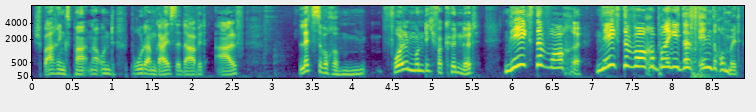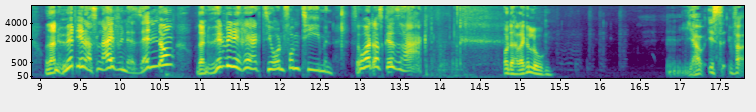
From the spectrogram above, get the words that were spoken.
Sparingspartner und Bruder am Geiste David Alf, letzte Woche vollmundig verkündet, nächste Woche, nächste Woche bringe ich das Intro mit. Und dann hört ihr das live in der Sendung und dann hören wir die Reaktion vom Teamen. So hat er es gesagt. Und da hat er gelogen. Ja, ist, das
